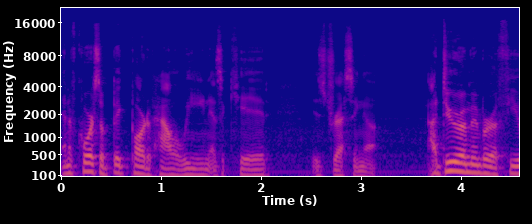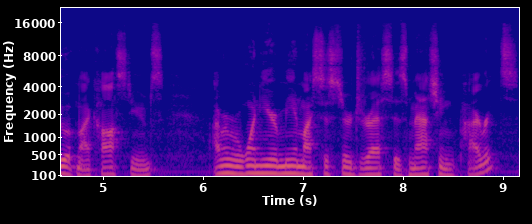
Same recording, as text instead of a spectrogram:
And of course, a big part of Halloween as a kid is dressing up. I do remember a few of my costumes. I remember one year me and my sister dressed as matching pirates.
